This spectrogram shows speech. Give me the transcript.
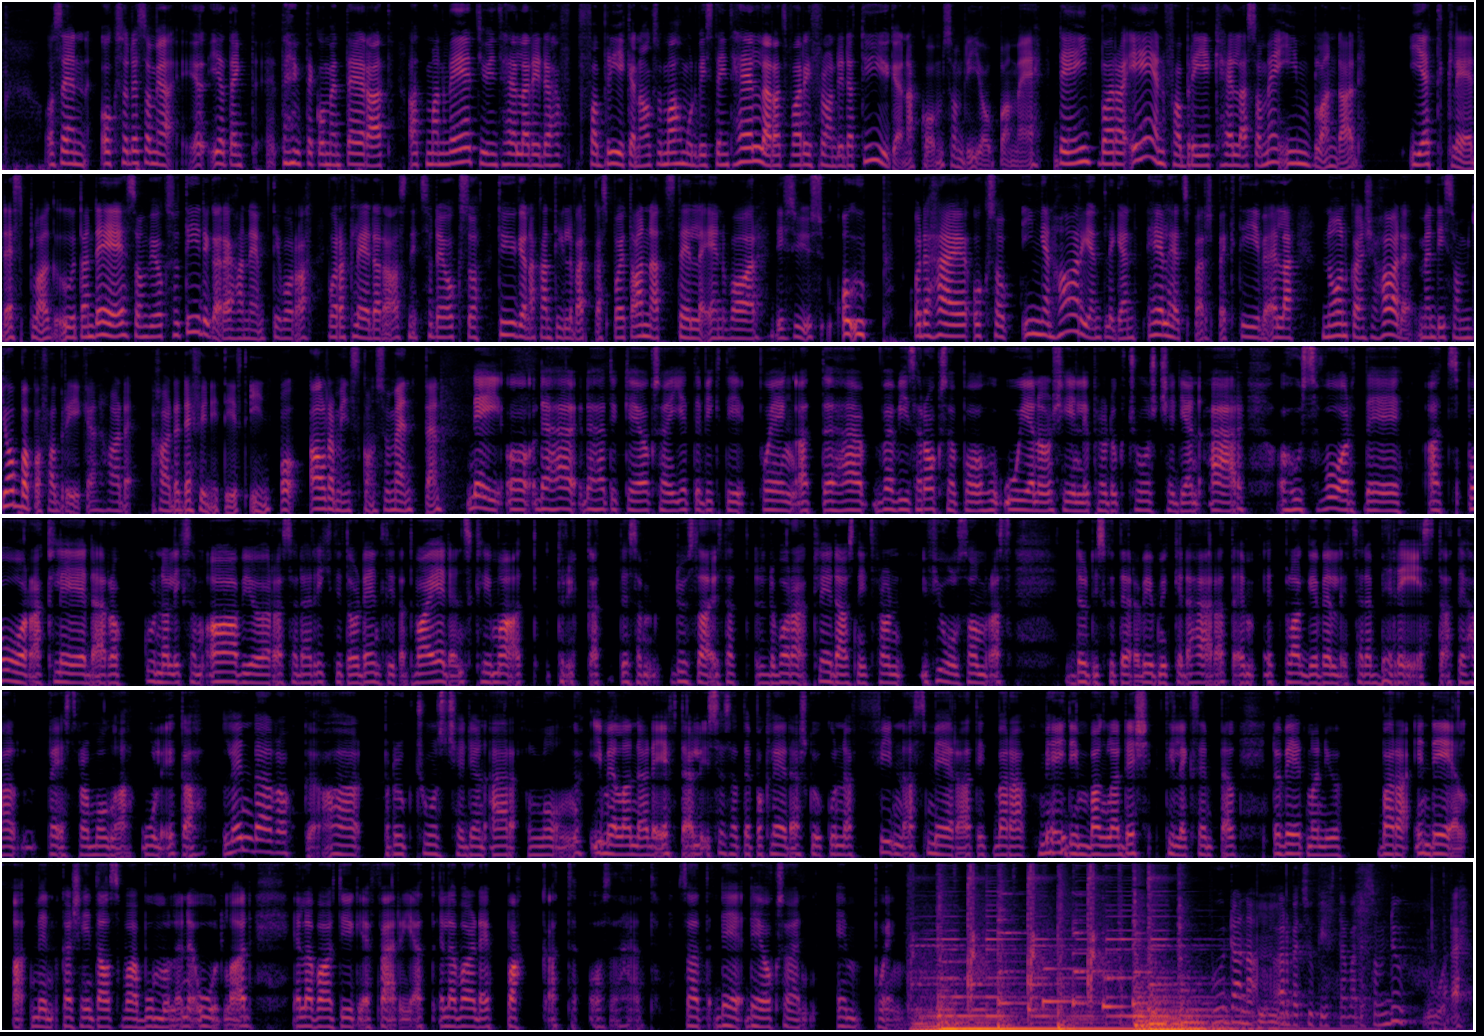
Och sen också det som jag, jag, jag tänkte, tänkte kommentera att, att man vet ju inte heller i de här fabrikerna, också Mahmoud visste inte heller att varifrån de där tygerna kom som de jobbar med. Det är inte bara en fabrik heller som är inblandad i ett klädesplagg, utan det är som vi också tidigare har nämnt i våra, våra kläderavsnitt, så det är också tygerna kan tillverkas på ett annat ställe än var de sys upp och det här är också, ingen har egentligen helhetsperspektiv, eller någon kanske har det, men de som jobbar på fabriken har det, har det definitivt inte, och allra minst konsumenten. Nej, och det här, det här tycker jag också är en jätteviktig poäng, att det här visar också på hur ogenomskinlig produktionskedjan är och hur svårt det är att spåra kläder och kunna liksom avgöra sådär riktigt ordentligt att vad är dens klimat intryck att det som du sa just att våra klädavsnitt från i fjol somras då diskuterar vi mycket det här att ett plagg är väldigt sådär berest, att det har rest från många olika länder och har produktionskedjan är lång. Emellan när det efterlyses att det på kläder skulle kunna finnas mera, att inte bara made in Bangladesh till exempel, då vet man ju bara en del, men kanske inte alls var bomullen är odlad eller var tyget är färgat eller var det är packat och så här. Så att det, det är också en, en poäng. Hurdana mm. arbetsuppgifter var det som du gjorde?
